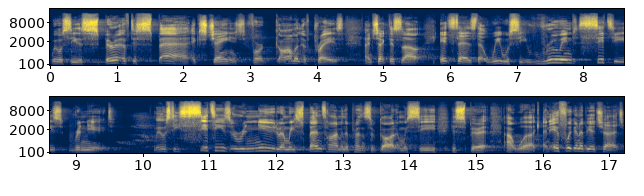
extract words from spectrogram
We will see the spirit of despair exchanged for a garment of praise. And check this out it says that we will see ruined cities renewed. We will see cities renewed when we spend time in the presence of God and we see His Spirit at work. And if we're going to be a church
